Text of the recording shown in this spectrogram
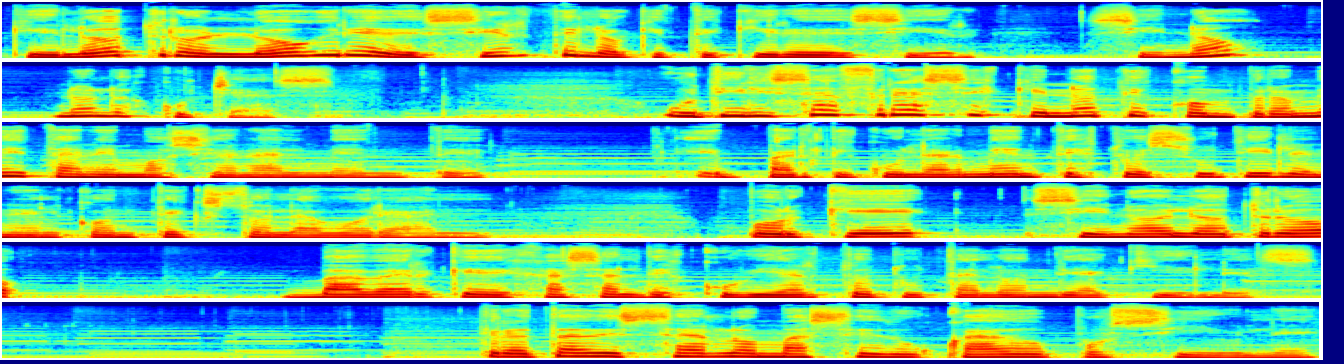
que el otro logre decirte lo que te quiere decir, si no, no lo escuchas. Utiliza frases que no te comprometan emocionalmente. Eh, particularmente esto es útil en el contexto laboral, porque si no el otro va a ver que dejas al descubierto tu talón de Aquiles. Trata de ser lo más educado posible.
